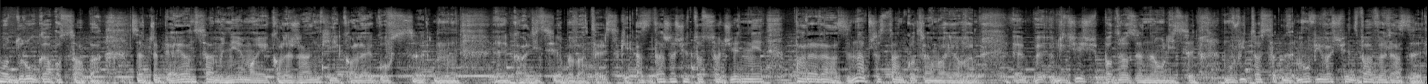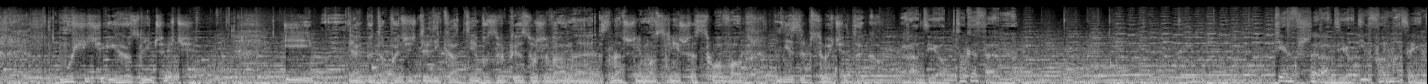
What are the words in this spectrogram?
co druga osoba zaczepiająca mnie, moje koleżanki i kolegów z mm, y, Koalicji Obywatelskiej. A zdarza się to codziennie parę razy na przystanku tramwajowym, y, gdzieś po drodze na ulicy. Mówi to, mówi właściwie dwa wyrazy. Musicie ich rozliczyć i to powiedzieć delikatnie, bo zwykle jest używane znacznie mocniejsze słowo, nie zepsujcie tego. Radio TOK FM. Pierwsze radio informacyjne.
